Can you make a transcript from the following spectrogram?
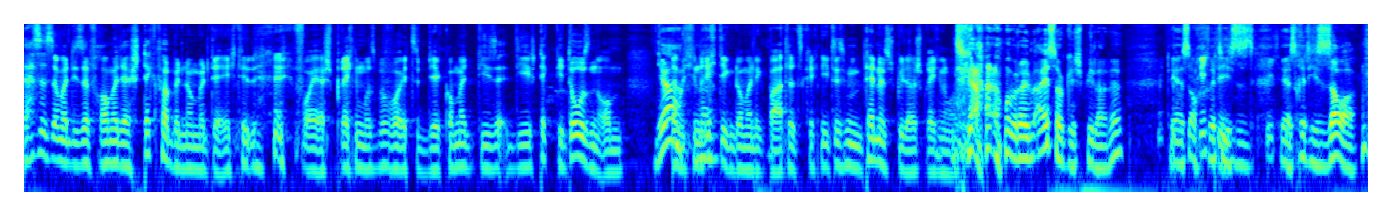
Das ist immer diese Frau mit der Steckverbindung, mit der ich vorher sprechen muss, bevor ich zu dir komme. Diese, die steckt die Dosen um, Ja. damit ich den ja. richtigen Dominik Bartels kriege, nicht, dass ich mit dem Tennisspieler sprechen muss. Ja, oder dem Eishockeyspieler, ne? Der ist auch Richtig, richtig, richtig. der ist richtig sauer.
